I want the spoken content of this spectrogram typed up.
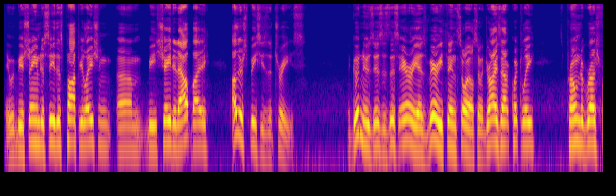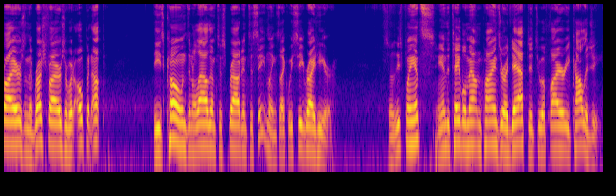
it would be a shame to see this population um, be shaded out by other species of trees. The good news is, is this area is very thin soil, so it dries out quickly. It's prone to brush fires, and the brush fires are what open up these cones and allow them to sprout into seedlings like we see right here. So these plants and the Table Mountain pines are adapted to a fire ecology.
